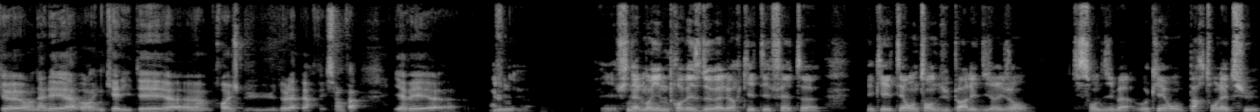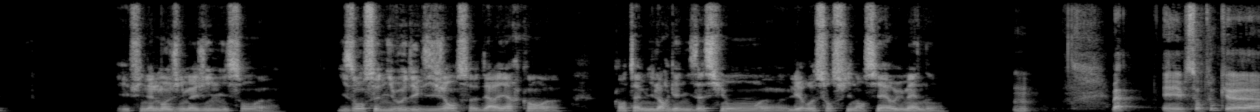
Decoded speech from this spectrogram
qu'on allait avoir une qualité proche de la perfection. Enfin, il y avait... Finalement, il y a une promesse de valeur qui a été faite et qui a été entendue par les dirigeants, qui se sont dit, bah, OK, on partons là-dessus. Et finalement, j'imagine, ils sont ils ont ce niveau d'exigence euh, derrière quand, euh, quand tu as mis l'organisation, euh, les ressources financières, humaines. Mmh. Bah, et surtout que,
